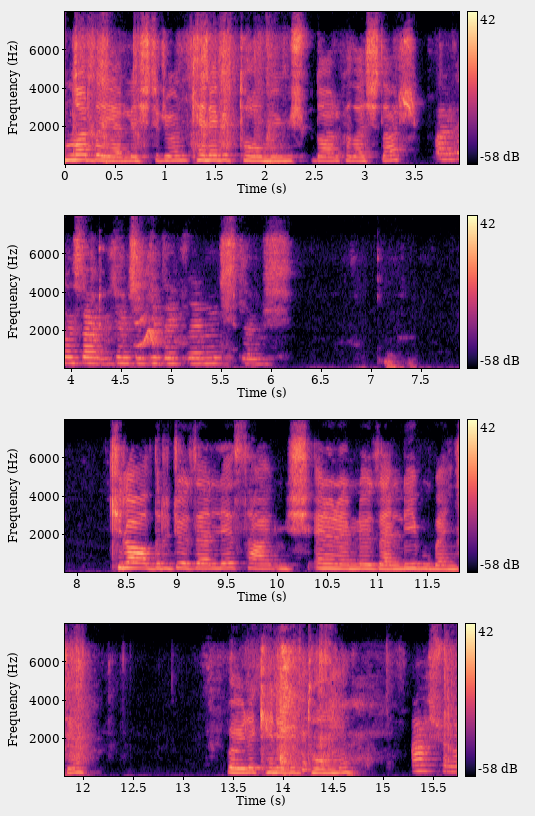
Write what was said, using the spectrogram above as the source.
Bunları da yerleştiriyorum. Kenevir tohumuymuş bu da arkadaşlar. Arkadaşlar bütün çekirdeklerini çitlemiş. Kilo aldırıcı özelliğe sahipmiş. En önemli özelliği bu bence. Böyle kenevir tohumu. Al şunu.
